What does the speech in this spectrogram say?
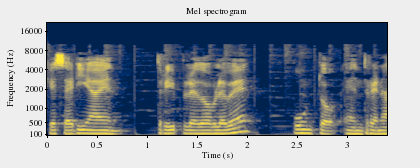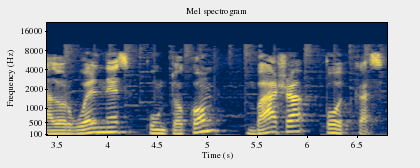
que sería en www.entrenadorwellness.com barra podcast.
